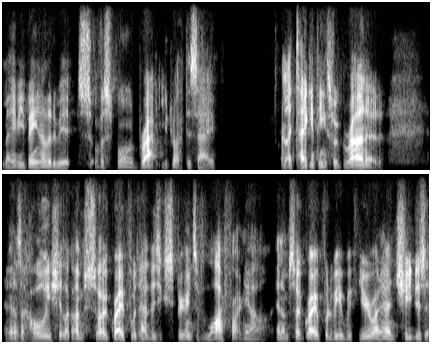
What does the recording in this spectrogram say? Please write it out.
maybe being a little bit of a spoiled brat, you'd like to say, and like taking things for granted. And I was like, holy shit, like I'm so grateful to have this experience of life right now. And I'm so grateful to be with you right now. And she just uh,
